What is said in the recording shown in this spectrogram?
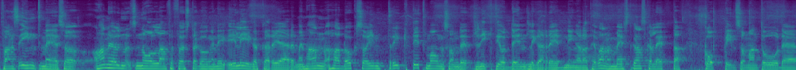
fanns inte med, så han höll nollan för första gången i, i ligakarriären, men han hade också inte riktigt många som det riktigt ordentliga räddningar, att det var nog mest ganska lätta koppin som han tog där.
